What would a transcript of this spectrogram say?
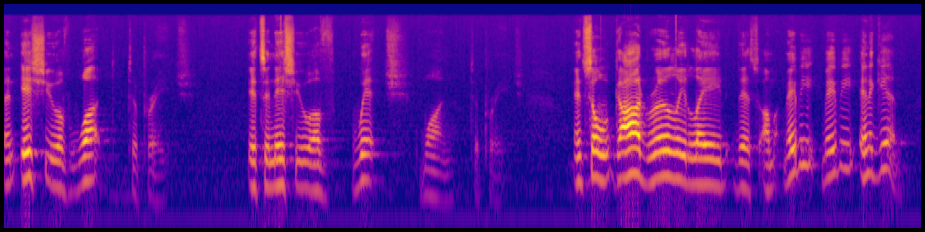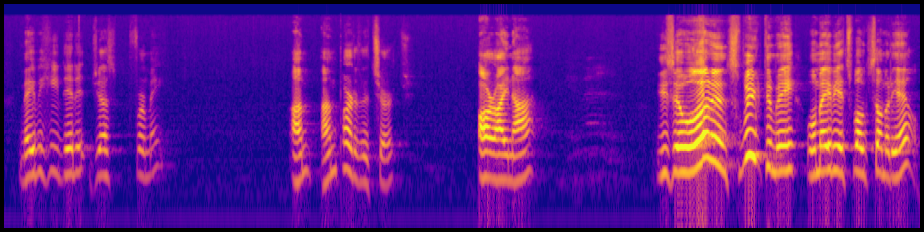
an issue of what to preach, it's an issue of which one to preach. And so God really laid this on maybe, maybe, and again, maybe He did it just for me. I'm, I'm part of the church. Are I not? You say, well, it didn't speak to me. Well, maybe it spoke to somebody else.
